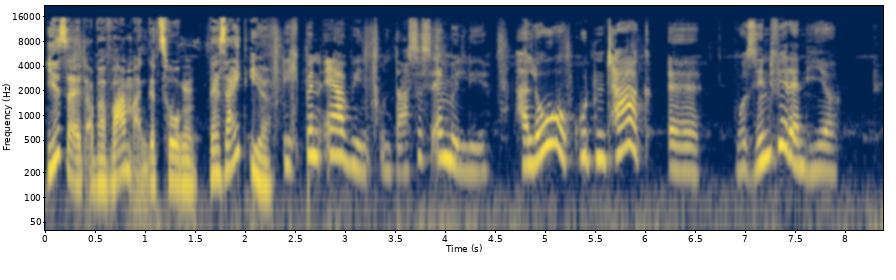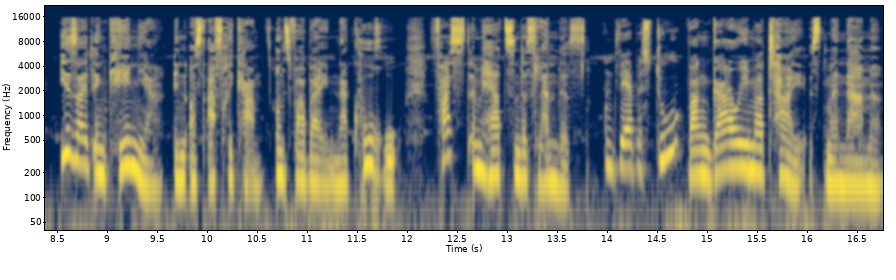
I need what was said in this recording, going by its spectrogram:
ihr seid aber warm angezogen. Wer seid ihr? Ich bin Erwin und das ist Emily. Hallo, guten Tag. Äh, wo sind wir denn hier? Ihr seid in Kenia, in Ostafrika. Und zwar bei Nakuru, fast im Herzen des Landes. Und wer bist du? Wangari Matai ist mein Name.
